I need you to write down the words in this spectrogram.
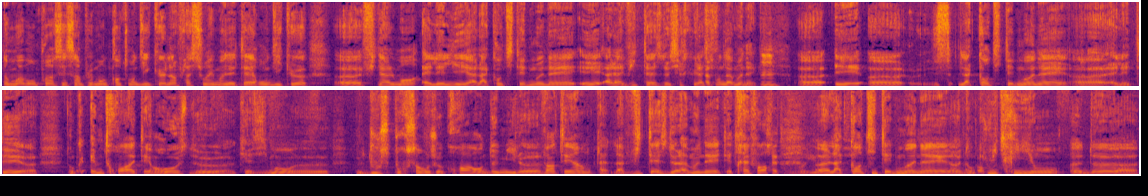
Donc moi, mon point, c'est simplement quand on dit que l'inflation est monétaire, on dit que finalement, elle est liée à la quantité de monnaie et à la vitesse de circulation de la monnaie. Mm. et la quantité de monnaie, elle était donc M3 était en hausse de euh, quasiment 12%, euh, je crois, en 2021. Donc la, vitesse de la monnaie était très forte. Euh, la quantité de monnaie, donc 8 trillions de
